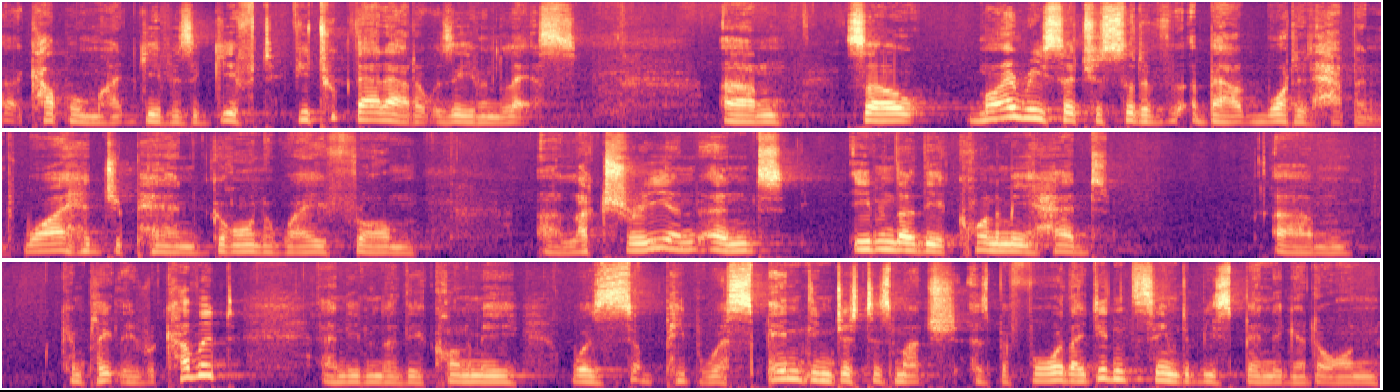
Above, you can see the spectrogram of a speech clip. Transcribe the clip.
a couple might give as a gift. If you took that out, it was even less. Um, so my research is sort of about what had happened. Why had Japan gone away from uh, luxury. And, and even though the economy had um, completely recovered, and even though the economy was, people were spending just as much as before, they didn't seem to be spending it on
